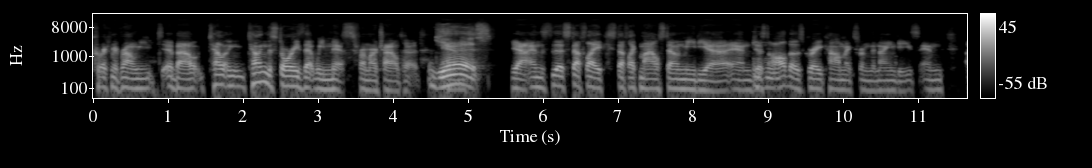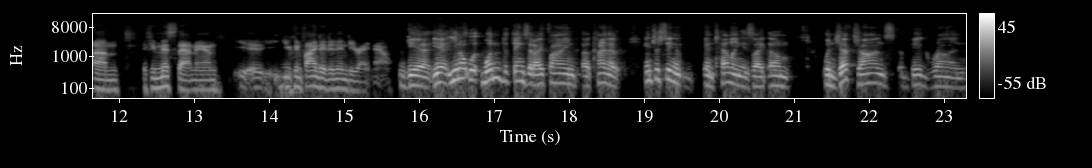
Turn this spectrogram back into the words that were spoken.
Correct me if I'm wrong. About telling telling the stories that we miss from our childhood. Yes, yeah and the stuff like stuff like milestone media and just mm-hmm. all those great comics from the 90s and um, if you miss that man you, you can find it in indie right now yeah yeah you know one of the things that i find uh, kind of interesting and telling is like um, when Geoff Johns big run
